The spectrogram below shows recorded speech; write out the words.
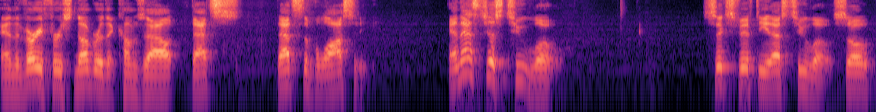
and the very first number that comes out, that's that's the velocity, and that's just too low. 650, that's too low. So,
